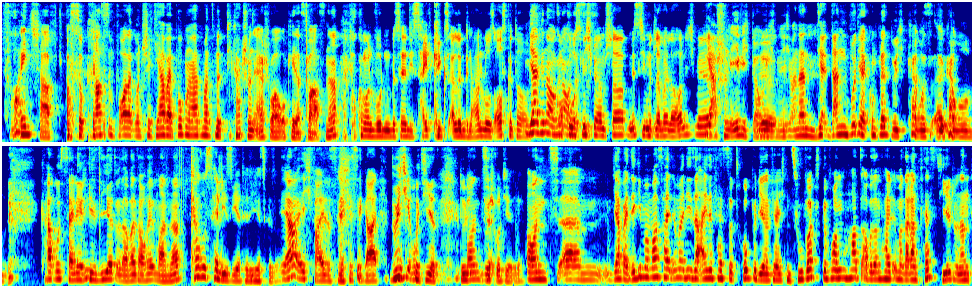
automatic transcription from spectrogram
Freundschaft, was so krass im Vordergrund steht. Ja, bei Pokémon hat man es mit Pikachu und Ash, wow, okay, das war's, ne? Bei Pokémon wurden bisher die Sidekicks alle gnadenlos ausgetauscht. Ja, genau, genau. Rocco ist nicht mehr am Start, Misty mittlerweile auch nicht mehr. Ja, schon ewig, glaube ich Ja. nicht. Und dann, der, dann wurde ja komplett durch Karus, äh, Karo, karussellerisiert oder was auch immer, ne? Karussellisiert, hätte ich jetzt gesagt. Ja, ich weiß es nicht, ist egal. Durchrotiert. Durch, Und- durchrotiert, ja. Und ähm, ja, bei Digimon war es halt immer diese eine feste Truppe, die dann vielleicht einen Zuwachs gewonnen hat, aber dann halt immer daran festhielt. Und dann,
